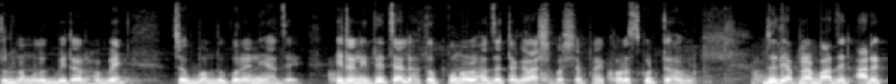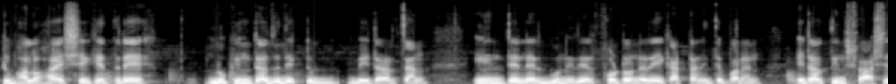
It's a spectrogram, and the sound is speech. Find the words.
তুলনামূলক বেটার হবে। চোখ বন্ধ করে নেওয়া যায়। এটা নিতে চাইলে হয়তো পনেরো হাজার টাকার আশেপাশে আপনাকে খরচ করতে হবে। যদি আপনার বাজেট আরেকটু ভালো হয়, সেক্ষেত্রে লুকিংটা যদি একটু বেটার চান ইন্টেলের গুনিরের ফোটনের এই কার্ডটা নিতে পারেন। এটাও তিনশো আশি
